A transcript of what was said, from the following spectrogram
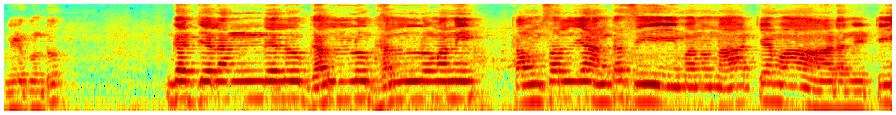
వేడుకుంటూ గజ్జలందెలు గల్లు గల్లుమని కంసల్యాంక సీమను నాట్యమాడనిటి.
